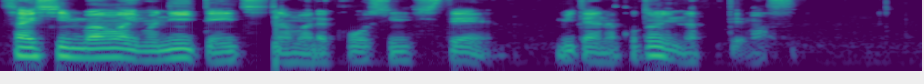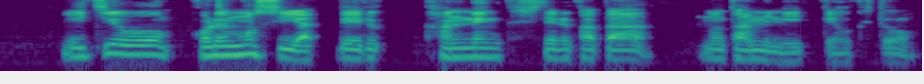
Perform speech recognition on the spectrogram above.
最新版は今2.17まで更新して、みたいなことになってます。一応、これもしやっている、関連してる方のために言っておくと、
